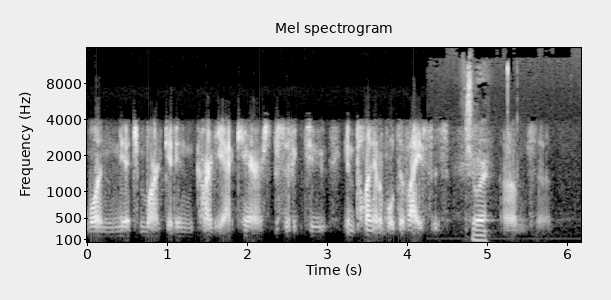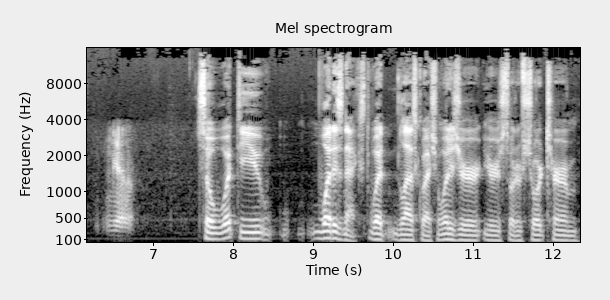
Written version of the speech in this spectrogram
one niche market in cardiac care specific to implantable devices. Sure. Um, so. So what do you what is next? What last question? What is your your sort of short term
